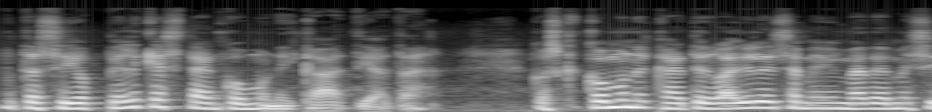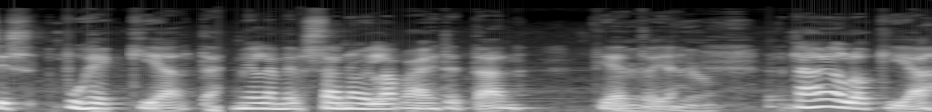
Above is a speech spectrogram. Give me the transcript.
mutta se ei ole pelkästään kommunikaatiota, koska kommunikaatiolla yleensä me ymmärrämme siis puhekieltä, millä me sanoilla vaihdetaan tietoja. Dialogia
